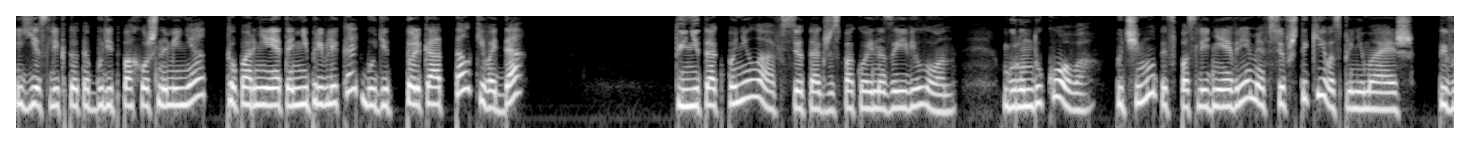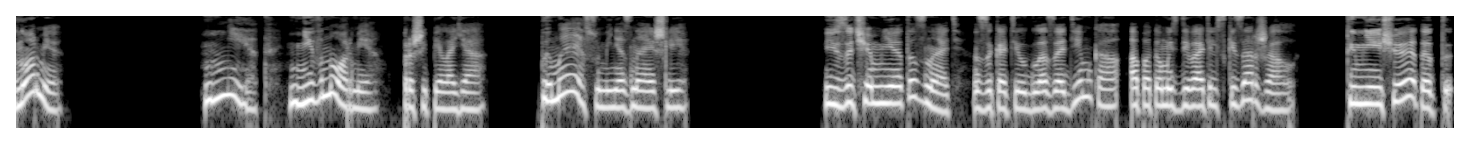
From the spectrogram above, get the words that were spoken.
«Если кто-то будет похож на меня, то парней это не привлекать будет, только отталкивать, да?» «Ты не так поняла», — все так же спокойно заявил он. «Бурундукова, почему ты в последнее время все в штыки воспринимаешь? Ты в норме?» «Нет, не в норме», — прошипела я. «ПМС у меня, знаешь ли». «И зачем мне это знать?» — закатил глаза Димка, а потом издевательски заржал. Ты мне еще этот...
